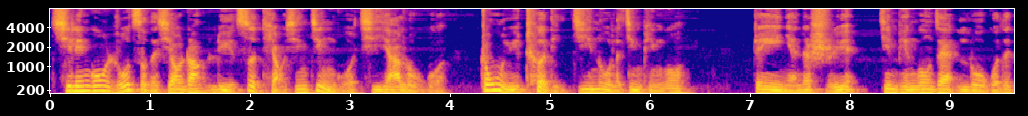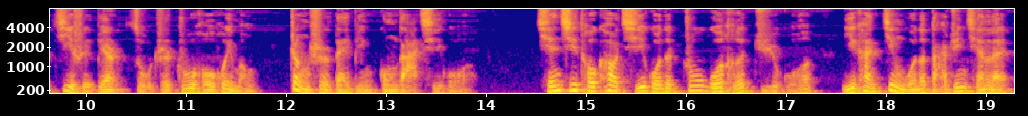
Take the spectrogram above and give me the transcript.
齐灵公如此的嚣张，屡次挑衅晋国，欺压鲁国，终于彻底激怒了晋平公。这一年的十月，晋平公在鲁国的济水边组织诸侯会盟，正式带兵攻打齐国。前期投靠齐国的诸国和莒国，一看晋国的大军前来。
